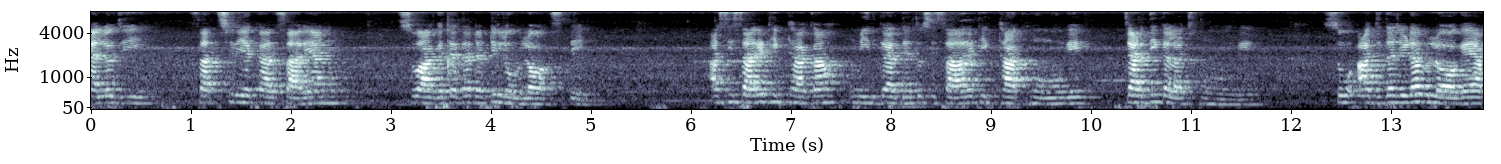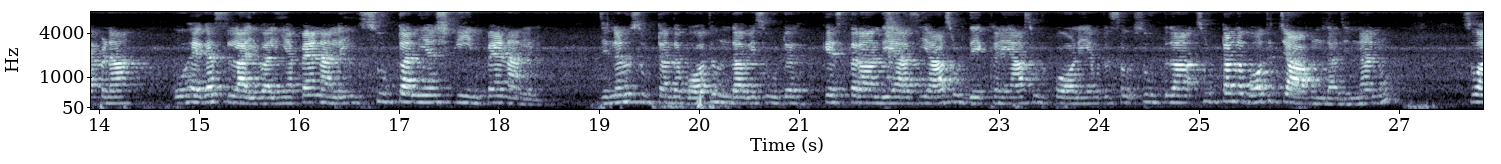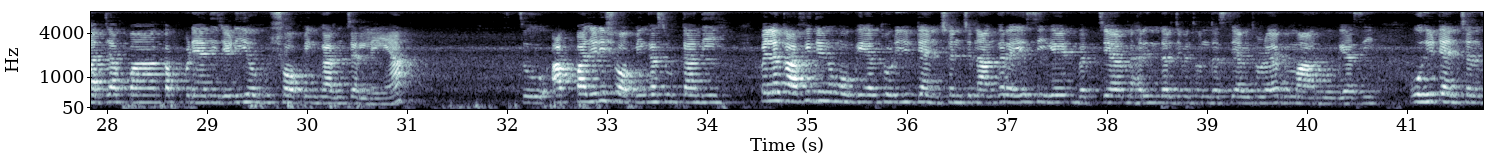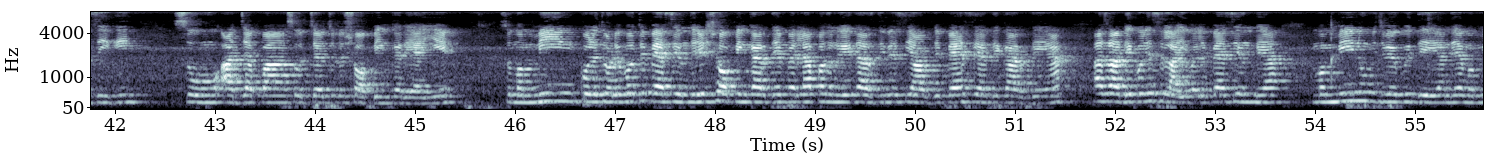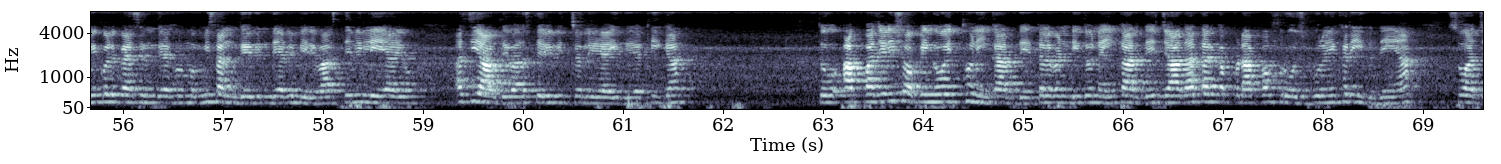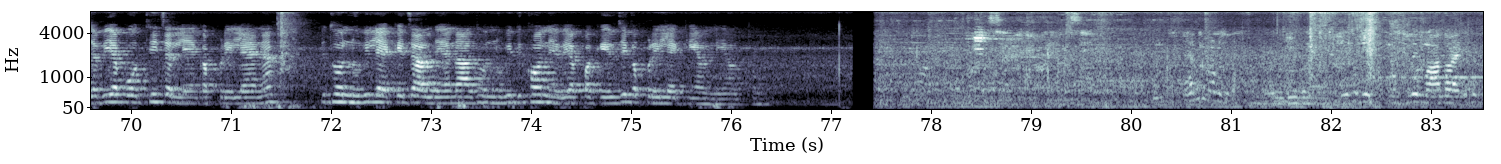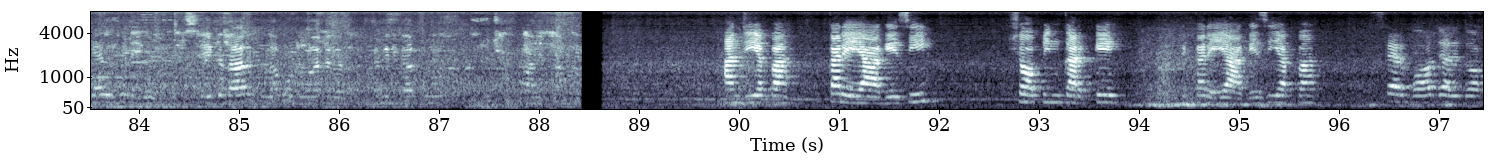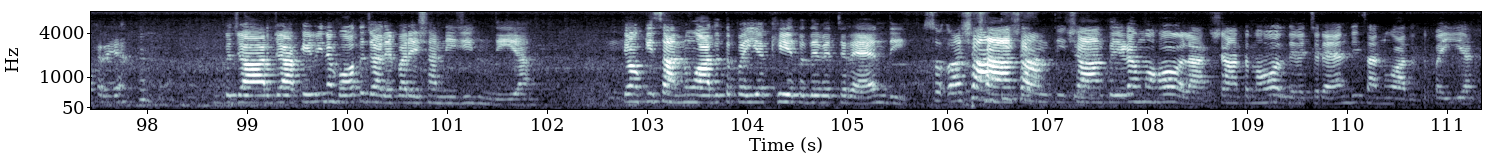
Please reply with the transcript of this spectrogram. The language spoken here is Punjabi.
ਹੈਲੋ ਜੀ, ਸਤਿ ਸ਼੍ਰੀ ਅਕਾਲ ਸਾਰਿਆਂ ਨੂੰ। ਸਵਾਗਤ ਹੈ ਤੁਹਾਡਾ ਢਿੱਲੋਂ ਵਲੌਗਸ ਤੇ। ਅਸੀਂ ਸਾਰੇ ਠੀਕ ਠਾਕ ਆ ਉਮੀਦ ਕਰਦੇ ਹਾਂ ਤੁਸੀਂ ਸਾਰੇ ਠੀਕ ਠਾਕ ਹੋਵੋਗੇ, ਚੜ੍ਹਦੀ ਕਲਾ 'ਚ ਹੋਵੋਗੇ। ਸੋ ਅੱਜ ਦਾ ਜਿਹੜਾ ਵਲੌਗ ਹੈ ਆਪਣਾ, ਉਹ ਹੈਗਾ ਸਿਲਾਈ ਵਾਲੀਆਂ ਭੈਣਾਂ ਲਈ, ਸੂਟਾਂ ਦੀਆਂ ਸ਼ਕੀਨ ਭੈਣਾਂ ਲਈ। ਜਿਨ੍ਹਾਂ ਨੂੰ ਸੂਟਾਂ ਦਾ ਬਹੁਤ ਹੁੰਦਾ ਵੀ ਸੂਟ ਕਿਸ ਤਰ੍ਹਾਂ ਦੇ ਆ, ਅਸੀਂ ਆਹ ਸੂਟ ਦੇਖਣੇ, ਆਹ ਸੂਟ ਪਾਉਣੇ ਆ। ਮਤਲਬ ਸੂ- ਸੂਟ ਦਾ, ਸੂਟਾਂ ਦਾ ਬਹੁਤ ਚਾਅ ਹੁੰਦਾ ਜਿਨ੍ਹਾਂ ਨੂੰ। ਸੋ ਅੱਜ ਆਪਾਂ ਕੱਪੜਿਆਂ ਦੀ ਜਿਹੜੀ ਉਹ ਸ਼ਾਪਿੰਗ ਕਰਨ ਚੱਲੇ ਆ। ਸੋ ਆਪਾਂ ਜਿਹੜੀ ਸ਼ਾਪਿੰਗ ਆ ਸੂਟਾਂ ਦੀ, ਪਹਿਲਾਂ ਕਾਫੀ ਦਿਨ ਹੋ ਗਏ ਆ ਥੋੜੀ ਜਿਹੀ ਟੈਨਸ਼ਨ ਚ ਲੰਘ ਰਹੇ ਸੀਗੇ। ਬੱਚਿਆਂ, ਹਰਿੰਦਰ ਜਿਵੇਂ ਤੁਹਾਨੂੰ ਦੱਸਿਆ ਵੀ ਥੋੜਾ ਜਿਹਾ ਬਿਮਾਰ ਹੋ ਗਿਆ ਸੀ ਉਹਦੀ ਟੈਨਸ਼ਨ ਸੀਗੀ। ਸੋ ਅੱਜ ਆਪਾਂ ਸੋਚਿਆ ਚਲੋ ਸ਼ਾਪਿੰਗ ਕਰ ਆਈਏ। ਸੋ ਮੰਮੀ ਕੋਲੇ ਥੋੜੇ ਬਹੁਤੇ ਪੈਸੇ ਹੁੰਦੇ, ਜਿਹੜੇ ਸ਼ਾਪਿੰਗ ਕਰਦੇ ਆ, ਪਹਿਲਾਂ ਆਪਾਂ ਤੁਹਾਨੂੰ ਇਹ ਦੱਸਦੀ ਵੀ ਅਸੀਂ ਆਪਦੇ ਪੈਸਿਆਂ ਤੇ ਕਰਦੇ ਆ। ਆ ਸਾਡੇ ਕੋਲੇ ਸਿਲਾਈ ਵਾਲੇ ਪੈਸੇ ਹੁੰਦੇ ਆ। ਮੰਮੀ ਨੂੰ ਵੀ ਜਿਵੇਂ ਕੋਈ ਦੇ ਜਾਂਦੇ ਆ, ਮੰਮੀ ਕੋਲੇ ਪੈਸੇ ਹੁੰਦੇ ਆ ਫਿਰ ਮੰਮੀ ਸਾਨੂੰ ਦੇ ਦਿੰਦੇ ਆ ਵੀ ਮੇਰੇ ਵਾਸਤੇ ਵੀ ਲੈ ਆਇਓ, ਅਸੀਂ ਆਪਦੇ ਵਾਸਤੇ ਵੀ ਵਿੱਚੋਂ ਲੈ ਆਈਦੇ ਆ, ਠੀਕ ਆ? ਤੋ ਆਪਾਂ ਜਿਹੜੀ ਸ਼ਾਪਿੰਗ ਉਹ ਇੱਥੋਂ ਨਹੀਂ ਕਰਦੇ, ਤਲਵੰਡੀ ਤੋਂ ਨਹੀਂ ਕਰਦੇ, ਜ਼ਿਆਦਾਤਰ ਕੱਪੜਾ ਆਪਾਂ ਫਿਰੋਜ਼ਪੁਰੋਂ ਹੀ ਖਰੀਦਦੇ ਆ। ਸੋ ਅੱਜ ਵੀ ਆਪਾਂ ਉੱਥੇ ਹੀ ਚੱਲੇ ਆ ਕੱਪੜੇ ਲੈਣ ਤੇ ਤੁਹਾਨੂੰ ਵੀ ਲੈ ਕੇ ਚੱਲਦੇ ਆ, ਨਾਲ ਤੁਹਾਨੂੰ ਵੀ ਦਿਖਾਉਂਦੇ ਆ ਵੀ ਆਪਾਂ ਕਿਹੋ ਜਿਹੇ ਕੱਪੜੇ ਲੈ ਕੇ ਆਉਂਦੇ ਆ ਉੱਥੋਂ। ਹਾਂਜੀ ਆਪਾਂ ਘਰੇ ਆ ਗਏ ਸੀ। ਸ਼ਾਪਿੰਗ ਕਰਕੇ ਤੇ ਘਰੇ ਆ ਗਏ ਸੀ ਆਪਾਂ। ਸਿਰ ਬਹੁਤ ਜ਼ਿਆਦਾ ਦੁਖ ਰਿਹਾ। ਬਾਜ਼ਾਰ ਜਾ ਕੇ ਵੀ ਨਾ ਬਹੁਤ ਜ਼ਿਆਦਾ ਪਰੇਸ਼ਾਨੀ ਜੀ ਹੁੰਦੀ ਆ। ਕਿਉਂਕਿ ਸਾਨੂੰ ਆਦਤ ਪਈ ਆ ਖੇਤ ਦੇ ਵਿੱਚ ਰਹਿਣ ਦੀ। ਸ਼ਾਂਤੀ ਸ਼ਾਂਤੀ ਚ। ਸ਼ਾਂਤ ਜਿਹੜਾ ਮਾਹੌਲ ਆ ਸ਼ਾਂਤ ਮਾਹੌਲ ਦੇ ਵਿੱਚ ਰਹਿਣ ਦੀ ਸਾਨੂੰ ਆਦਤ ਪਈ ਆ।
